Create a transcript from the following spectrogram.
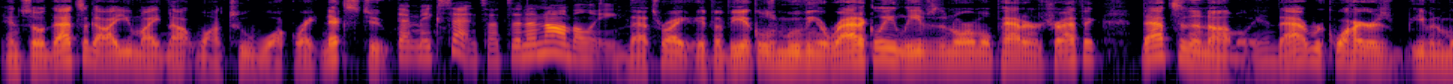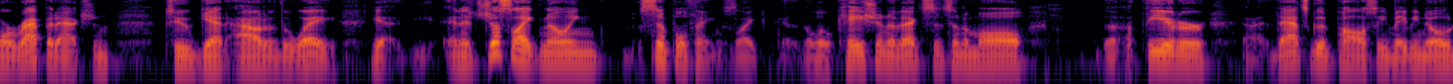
And so that's a guy you might not want to walk right next to. That makes sense. That's an anomaly. That's right. If a vehicle's moving erratically, leaves the normal pattern of traffic, that's an anomaly, and that requires even more rapid action to get out of the way. Yeah, and it's just like knowing simple things like the location of exits in a mall, the, a theater. Uh, that's good policy. Maybe know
